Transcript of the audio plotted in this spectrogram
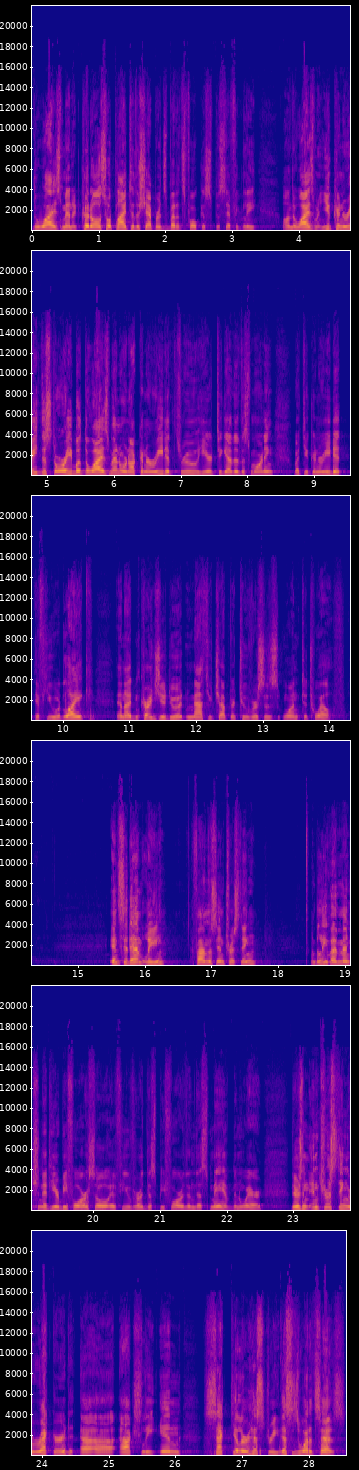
the wise men. It could also apply to the shepherds, but it's focused specifically on the wise men. You can read the story about the wise men. We're not going to read it through here together this morning, but you can read it if you would like, and I'd encourage you to do it in Matthew chapter 2, verses 1 to 12. Incidentally, I found this interesting. I believe I've mentioned it here before, so if you've heard this before, then this may have been where. There's an interesting record uh, actually in secular history. This is what it says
